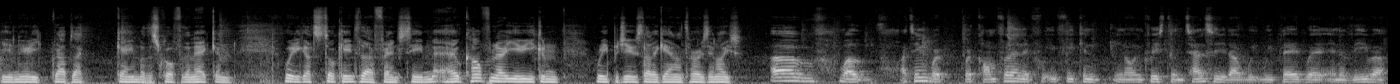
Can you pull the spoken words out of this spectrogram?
you nearly grabbed that game by the scruff of the neck and really got stuck into that French team. How confident are you you can reproduce that again on Thursday night? Uh, well, I think we're, we're confident if, if we can you know increase the intensity that we, we played with in Aviva,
